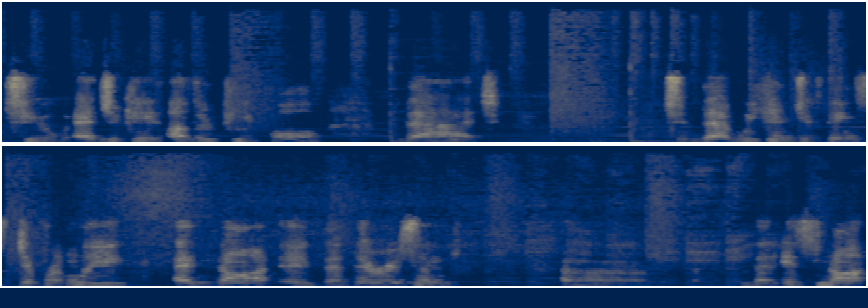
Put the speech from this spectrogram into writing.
to educate other people that that we can do things differently and not that there isn't uh, that it's not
